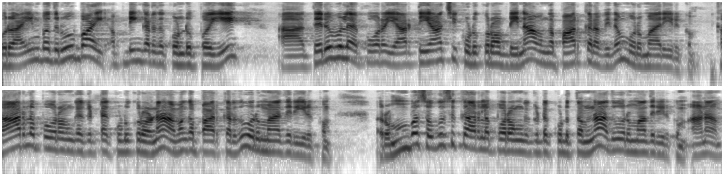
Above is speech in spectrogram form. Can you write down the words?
ஒரு ஐம்பது ரூபாய் அப்படிங்கிறத கொண்டு போய் தெருவில் போகிற யார்கிட்டயாச்சும் கொடுக்குறோம் அப்படின்னா அவங்க பார்க்குற விதம் ஒரு மாதிரி இருக்கும். காரில் போகிறவங்க கிட்ட கொடுக்குறோன்னா அவங்க பார்க்கறது ஒரு மாதிரி இருக்கும். ரொம்ப சொகுசு காரில் போகிறவங்க கிட்ட கொடுத்தோம்னா அது ஒரு மாதிரி இருக்கும். ஆனால்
